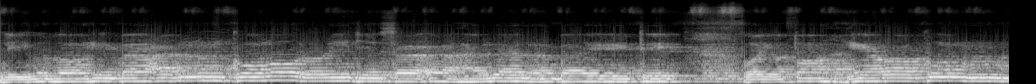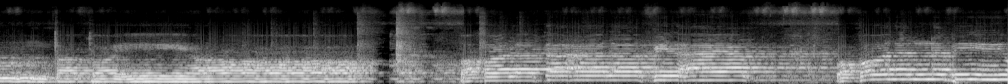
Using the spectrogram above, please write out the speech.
ليذهب عنكم الرجس أهل البيت ويطهركم تطهيرا وقال تعالى في الآية وقال النبي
